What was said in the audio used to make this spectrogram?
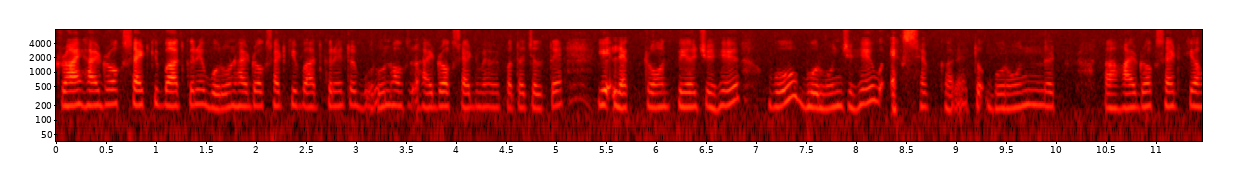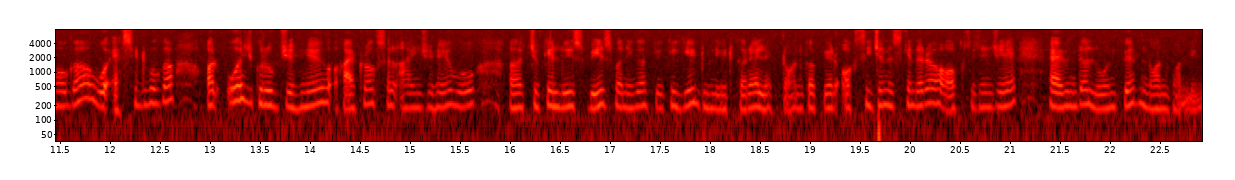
ट्राई हाइड्रोक्साइड की बात करें बोरोन हाइड्रोक्साइड की बात करें तो बोरोन हाइड्रोक्साइड में हमें पता चलता है, ये इलेक्ट्रॉन पेयर जो है, वो बोरोन जो है, वो एक्सेप्ट कर रहा है। तो बोरोन हाइड्रोक्साइड क्या होगा? वो एसिड होगा और ओ OH ग्रुप जो है हाइड्रोक्सल आइन जो है वो चूँकि लुइस बेस बनेगा क्योंकि ये डोनेट करा है इलेक्ट्रॉन का पेयर ऑक्सीजन इसके अंदर है ऑक्सीजन जो है having the lone pair non bonding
